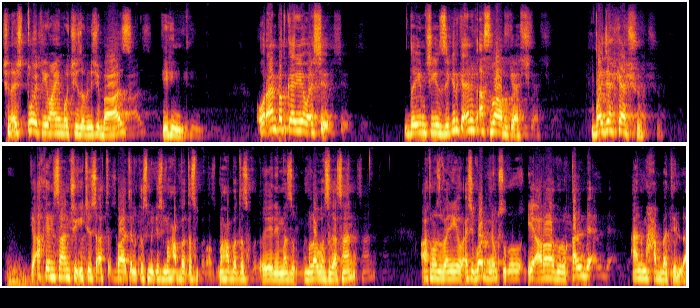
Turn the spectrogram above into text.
چھِنہٕ أسۍ توتہِ یِوان یِمو چیٖزو نِش باز کِہینۍ تہِ اور اَمہِ پَتہٕ کَریو اَسہِ دوٚیِم چیٖز ذِکِر کہِ اَمیُک اَسباب کیاہ چھُ؟ وجہ کیاہ چھُ؟ کہِ اکھ اِنسان چھُ یِتھِس اَتھ باتِل قٕسمٕکِس محبتَس محبتَس یعنی منٛز مُلوث گژھان اَتھ منٛز وَنیو اَسہِ گۄڈٕنیُک سُہ گوٚو ان محبت اللہ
